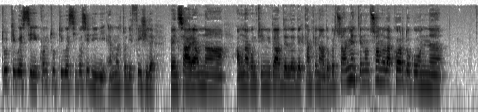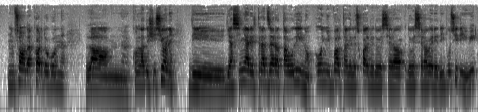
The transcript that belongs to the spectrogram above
tutti, questi, con tutti questi positivi è molto difficile pensare a una, a una continuità del, del campionato. Personalmente non sono d'accordo con... Non sono d'accordo con la, con la decisione di, di, assegnare il 3-0 a tavolino ogni volta che le squadre dovessero, dovessero avere dei positivi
